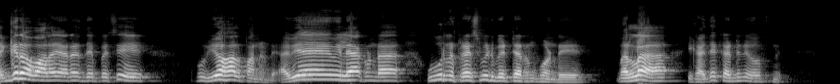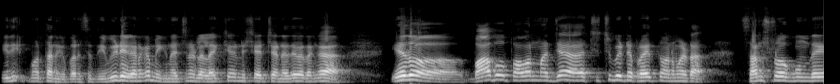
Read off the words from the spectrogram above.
దగ్గర అవ్వాలి అనేది చెప్పేసి వ్యూహాలు పనండి అవేమీ లేకుండా ఊరిని ప్రెస్ మీట్ పెట్టారనుకోండి మళ్ళా ఇక అదే కంటిన్యూ అవుతుంది. ఇది మొత్తానికి పరిస్థితి. ఈ వీడియో కనుక మీకు నచ్చినట్లు లైక్ చేయండి షేర్ చేయండి. అదేవిధంగా ఏదో బాబు పవన్ మధ్య చిచ్చు పెట్టే ప్రయత్నం అనమాట సన్ స్ట్రోక్ ఉంది.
